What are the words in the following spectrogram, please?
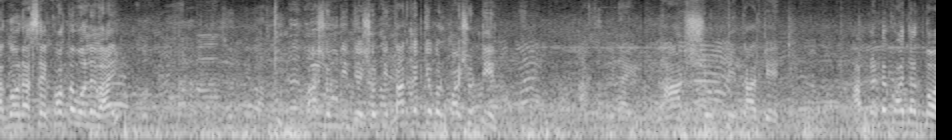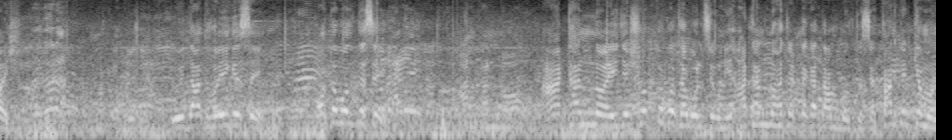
আগর আছে, কত বলে ভাই? বাষট্টি, তেষট্টি টার্গেট কেমন? পঁয়ষট্টির? আটষট্টি টার্গেট আপনারটা কয় দাঁত বয়স? দুই দাঁত হয়ে গেছে। কত বলতেছে? আটান্ন। এই যে সত্য কথা বলছে উনি, আটান্ন হাজার টাকা দাম বলতেছে। টার্গেট কেমন?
